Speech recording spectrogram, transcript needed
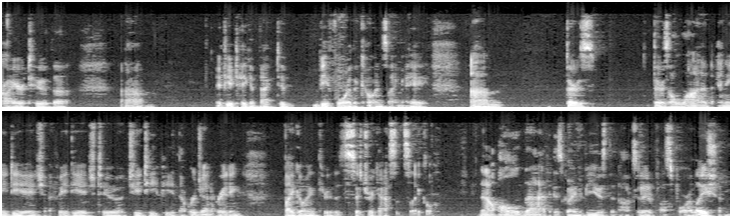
prior to the, um, if you take it back to before the coenzyme A, um, there's there's a lot of NADH, FADH2, GTP that we're generating by going through the citric acid cycle. Now, all that is going to be used in oxidative phosphorylation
